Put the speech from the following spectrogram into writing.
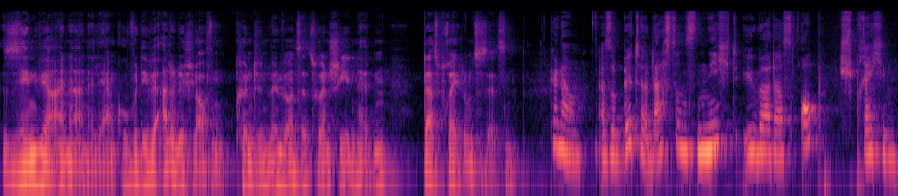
sehen wir eine, eine Lernkurve, die wir alle durchlaufen könnten, wenn wir uns dazu entschieden hätten, das Projekt umzusetzen. Genau. Also bitte lasst uns nicht über das Ob sprechen.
